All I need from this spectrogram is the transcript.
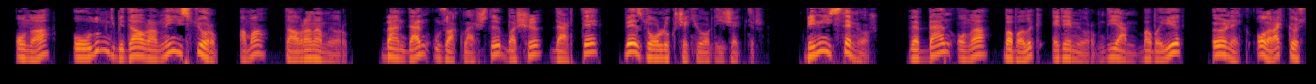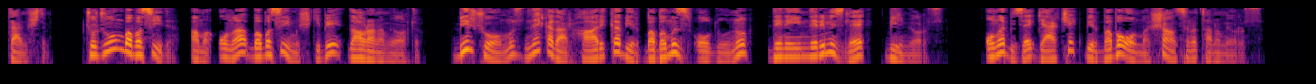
Ona oğlum gibi davranmayı istiyorum ama davranamıyorum. Benden uzaklaştı, başı dertte ve zorluk çekiyor diyecektir. Beni istemiyor ve ben ona babalık edemiyorum diyen babayı örnek olarak göstermiştim. Çocuğun babasıydı ama ona babasıymış gibi davranamıyordu. Birçoğumuz ne kadar harika bir babamız olduğunu deneyimlerimizle bilmiyoruz. Ona bize gerçek bir baba olma şansını tanımıyoruz.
